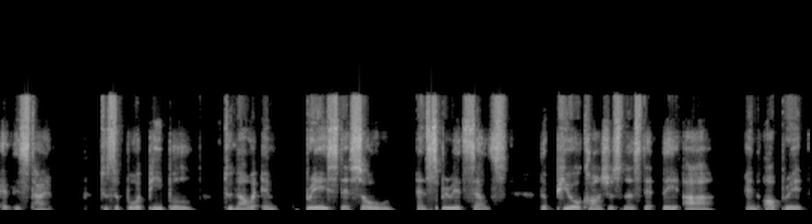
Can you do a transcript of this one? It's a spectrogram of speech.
at this time, to support people to now embrace their soul and spirit selves, the pure consciousness that they are, and operate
